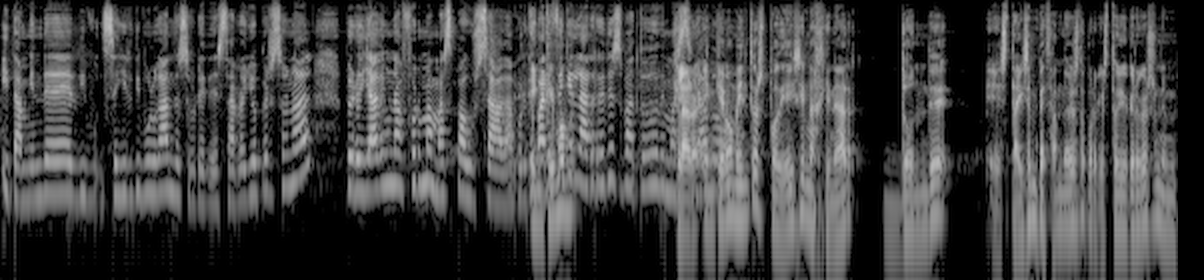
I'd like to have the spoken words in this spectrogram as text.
y también de divu- seguir divulgando sobre desarrollo personal, pero ya de una forma más pausada, porque ¿En qué parece que en las redes va todo demasiado. Claro, ¿en qué momentos podíais imaginar dónde estáis empezando esto? Porque esto yo creo que es un,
